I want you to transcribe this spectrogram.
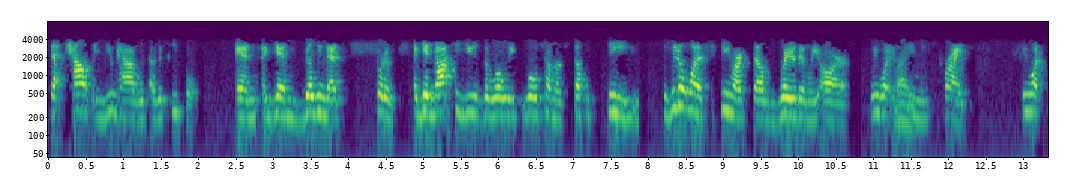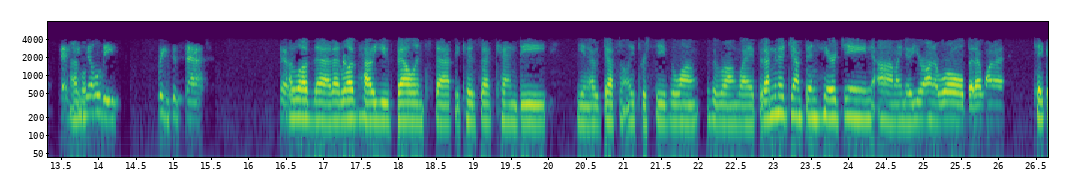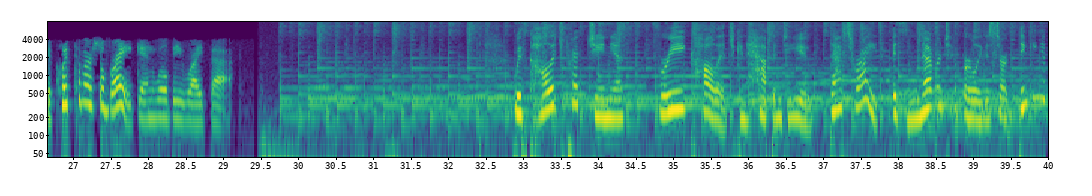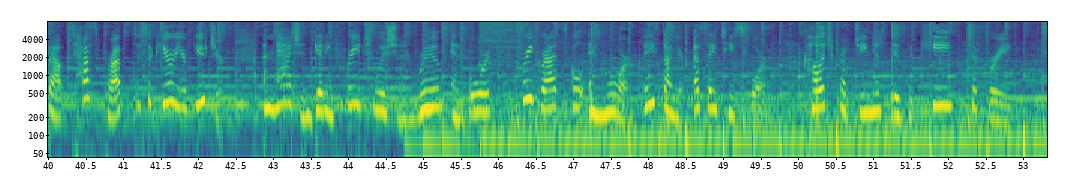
that talent that you have with other people. And again, building that sort of, again, not to use the worldly, world term of self-esteem, because we don't want to esteem ourselves greater than we are. We want to right. esteem Christ. We want that humility brings us that. So. I love that. I love how you've balanced that because that can be, you know, definitely perceived the wrong the wrong way. But I'm going to jump in here, Jean. Um, I know you're on a roll, but I want to take a quick commercial break, and we'll be right back. With College Prep Genius, free college can happen to you. That's right, it's never too early to start thinking about test prep to secure your future. Imagine getting free tuition, room and board, free grad school, and more based on your SAT score. College Prep Genius is the key to free.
